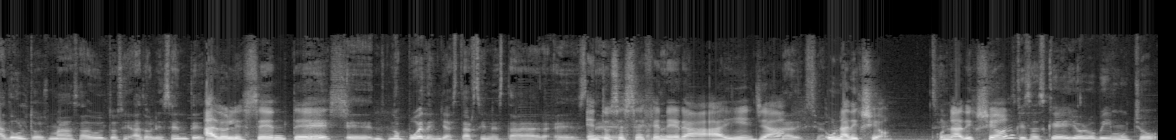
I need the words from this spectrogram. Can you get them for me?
adultos, más adultos, adolescentes. Adolescentes. Que, eh, no pueden ya estar sin estar. Este, Entonces se genera ahí ya una adicción. Una adicción. Quizás que yo lo vi mucho,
